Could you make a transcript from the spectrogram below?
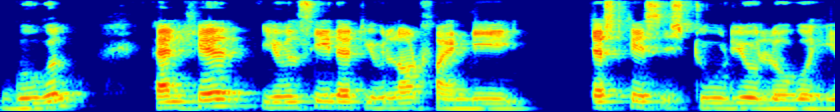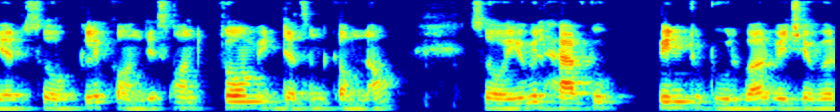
google. And here you will see that you will not find the test case studio logo here. So click on this. On chrome it doesn't come now. So you will have to pin to toolbar whichever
